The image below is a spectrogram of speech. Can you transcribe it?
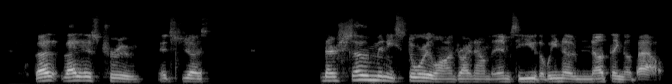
that that is true. It's just there's so many storylines right now in the MCU that we know nothing about,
